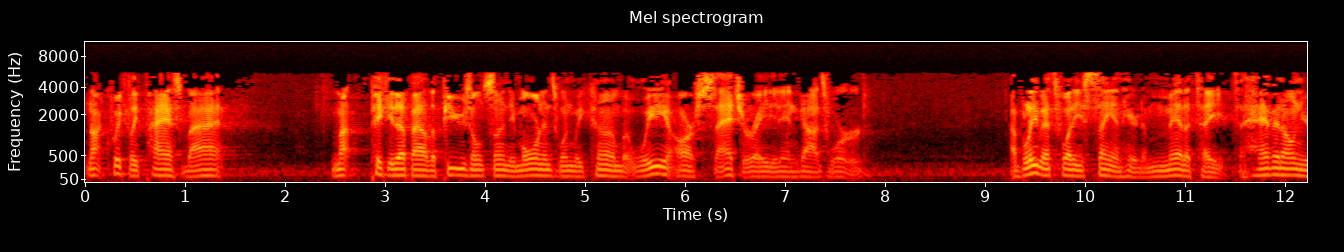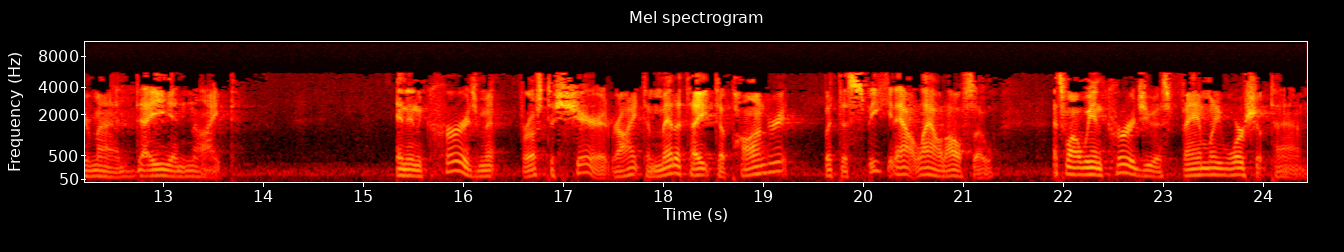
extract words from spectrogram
not quickly pass by it, might pick it up out of the pews on Sunday mornings when we come, but we are saturated in God's Word. I believe that's what he's saying here to meditate, to have it on your mind day and night. An encouragement for us to share it, right? To meditate, to ponder it, but to speak it out loud also. That's why we encourage you as family worship time.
